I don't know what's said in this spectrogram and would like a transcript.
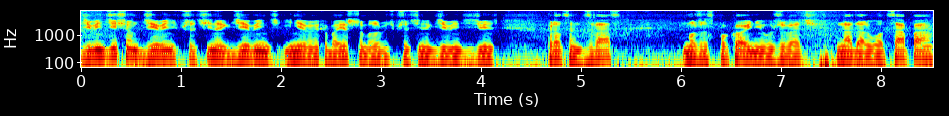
99,9 i nie wiem, chyba jeszcze może być przecinek 99% z Was może spokojnie używać nadal WhatsAppa.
